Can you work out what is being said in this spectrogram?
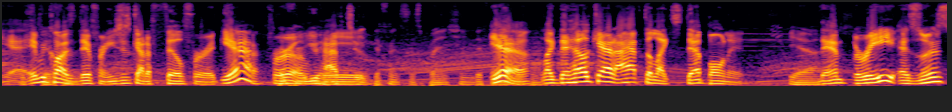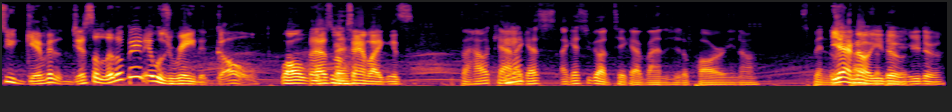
Yeah, It's every car is different. different. You just gotta feel for it. Yeah, for real, Different you have to. Different suspension. Different Yeah, everything. like the Hellcat, I have to like step on it. yeah. The M3, as soon as you give it just a little bit, it was ready to go. well, that's what I'm saying. Like it's The Hellcat, I Mhm. guess. I guess you got to take advantage of the power. You know, spin. yeah, no, you do, you do.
